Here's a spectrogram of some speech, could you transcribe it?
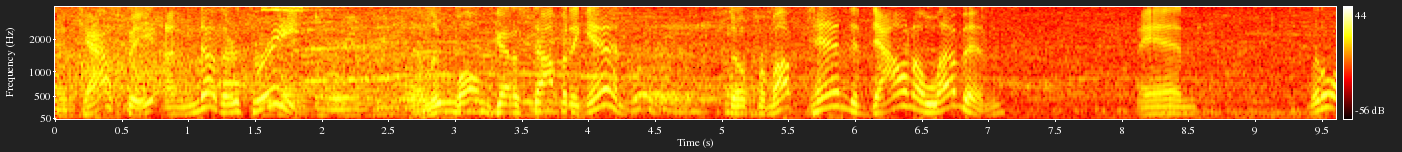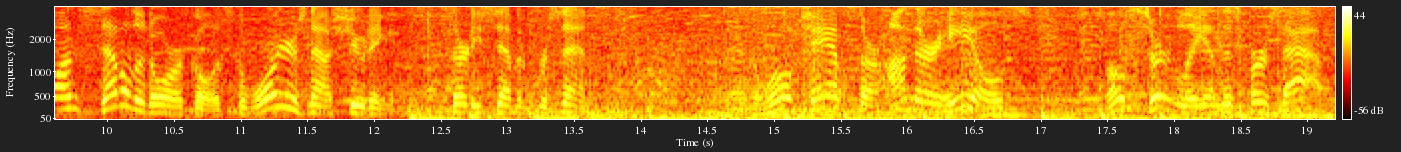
And Casspi, another three. And Luke Walton's got to stop it again. So from up 10 to down 11. And a little unsettled at Oracle. It's the Warriors now shooting 37%. And the world champs are on their heels, most certainly in this first half.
